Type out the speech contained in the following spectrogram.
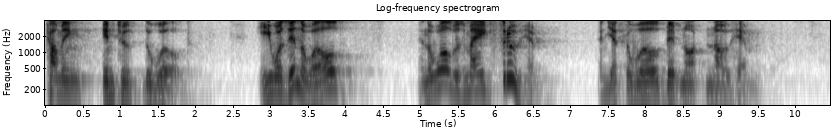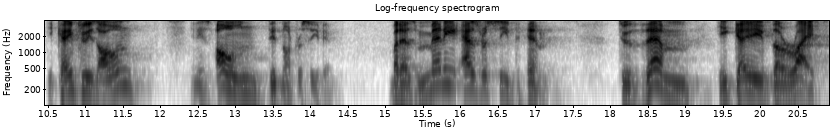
coming into the world. He was in the world, and the world was made through him, and yet the world did not know him. He came to his own, and his own did not receive him. But as many as received him, to them he gave the right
